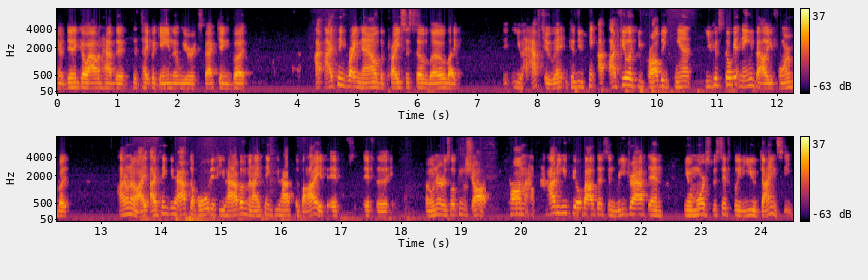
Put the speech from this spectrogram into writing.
you know, didn't go out and have the, the type of game that we were expecting. But I, I think right now the price is so low, like you have to, because you can't. I, I, feel like you probably can't. You can still get name value for him, but I don't know. I, I think you have to hold if you have them, and I think you have to buy if if, if the owner is looking to shop. Tom, how, how do you feel about this in redraft, and you know more specifically to you, dynasty?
